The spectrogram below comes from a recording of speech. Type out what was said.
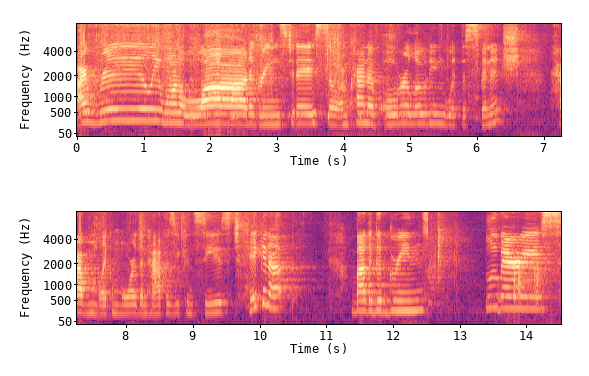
I really want a lot of greens today, so I'm kind of overloading with the spinach. Have like more than half, as you can see, is taken up by the good greens. Blueberries,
